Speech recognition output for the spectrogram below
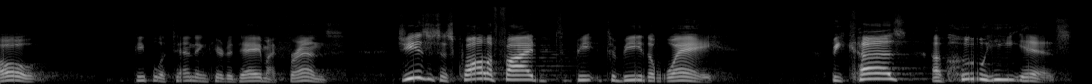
Oh, people attending here today, my friends, Jesus is qualified to be, to be the way because of who he is.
